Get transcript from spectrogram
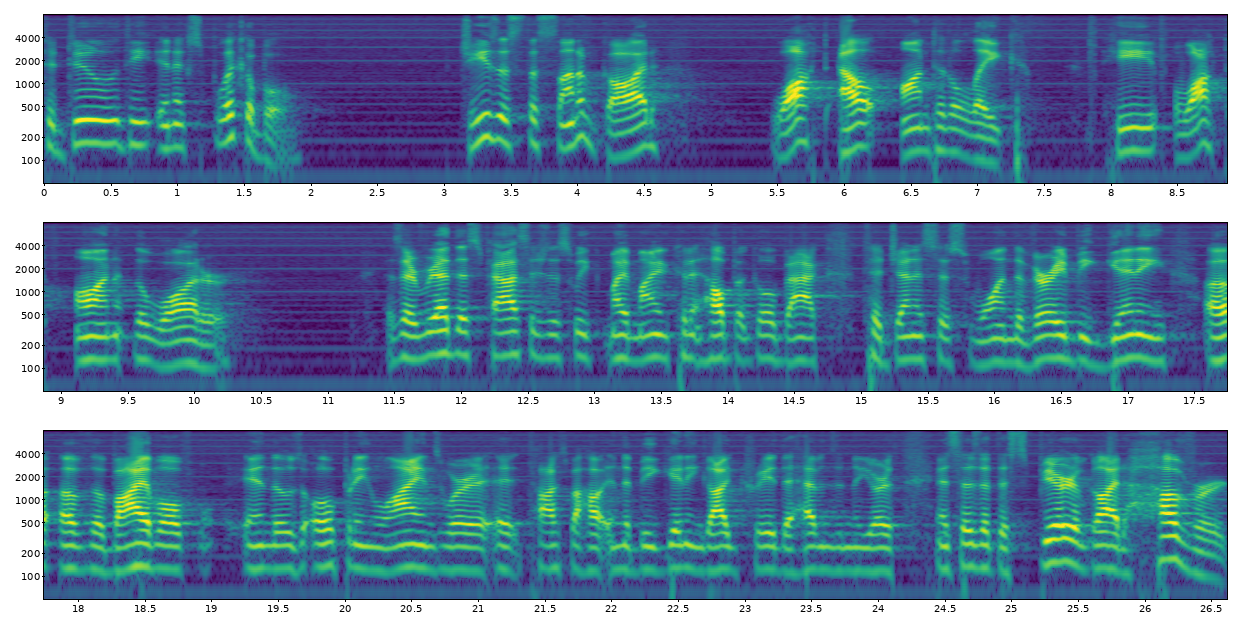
to do the inexplicable. Jesus, the Son of God, walked out onto the lake. He walked on the water. As I read this passage this week, my mind couldn't help but go back to Genesis 1, the very beginning of, of the Bible, in those opening lines where it, it, talks about how in the beginning God created the heavens and the earth. And it says that the Spirit of God hovered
